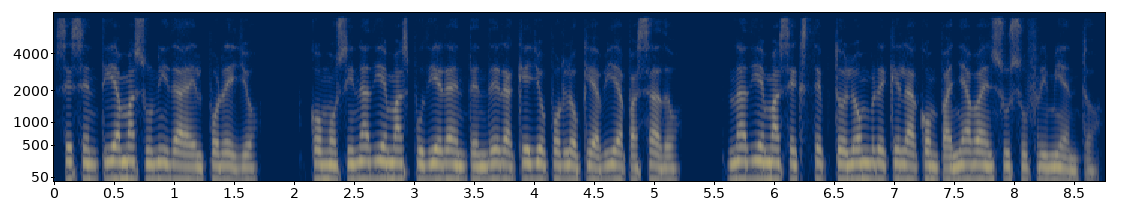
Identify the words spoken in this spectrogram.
se sentía más unida a él por ello, como si nadie más pudiera entender aquello por lo que había pasado, nadie más excepto el hombre que la acompañaba en su sufrimiento.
